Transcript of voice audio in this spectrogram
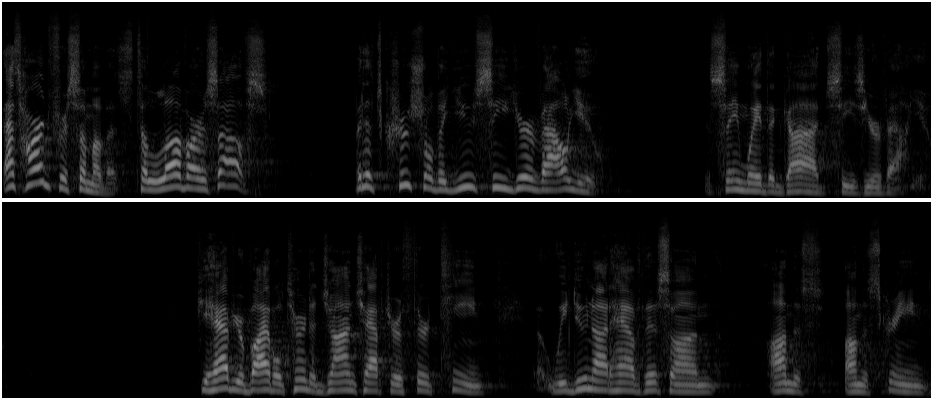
That's hard for some of us to love ourselves, but it's crucial that you see your value the same way that God sees your value. If you have your Bible, turn to John chapter 13. We do not have this on, on, the, on the screen,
